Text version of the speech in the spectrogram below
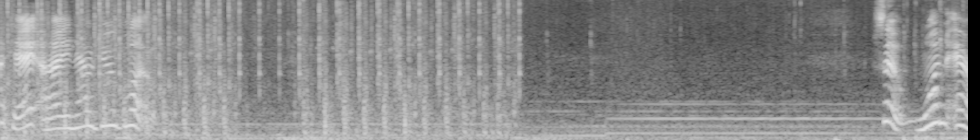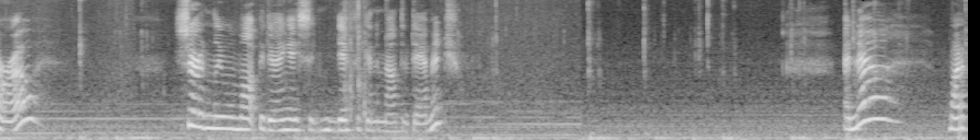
Okay, I now do glow. So, one arrow certainly will not be doing a significant amount of damage. And now my,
